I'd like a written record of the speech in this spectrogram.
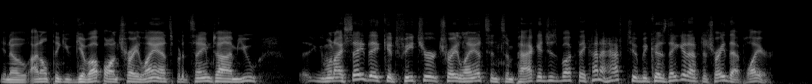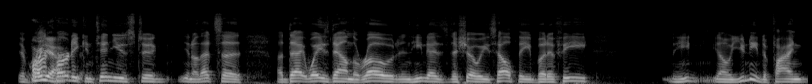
you know, I don't think you give up on Trey Lance. But at the same time, you when I say they could feature Trey Lance in some packages, Buck, they kind of have to because they're going to have to trade that player. If Oh, Brock yeah. Purdy continues to, you know, that's a, a day, ways down the road, and he needs to show he's healthy. But if he, he, you know, you need to find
